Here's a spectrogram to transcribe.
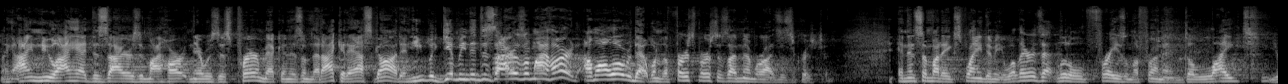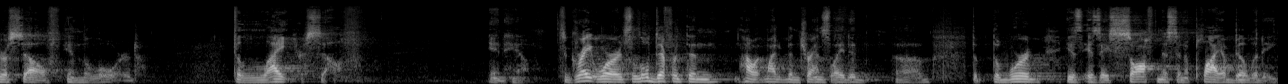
Like I knew I had desires in my heart, and there was this prayer mechanism that I could ask God, and He would give me the desires of my heart. I'm all over that. One of the first verses I memorized as a Christian. And then somebody explained to me, well, there's that little phrase on the front end delight yourself in the Lord. Delight yourself in Him. It's a great word. It's a little different than how it might have been translated. Uh, the, the word is, is a softness and a pliability.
